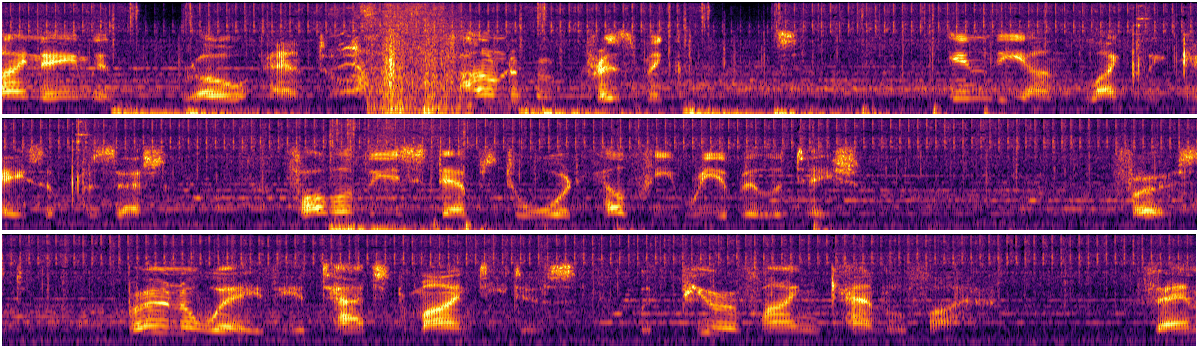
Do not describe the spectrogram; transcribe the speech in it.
my name is Bro Anton, founder of Prismic. In the unlikely case of possession, follow these steps toward healthy rehabilitation. First, burn away the attached mind eaters with purifying candle fire. Then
